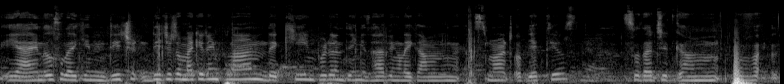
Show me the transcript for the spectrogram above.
yeah, and also like in digital, digital marketing plan, the key important thing is having like um smart objectives, yeah. so that you can provide.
